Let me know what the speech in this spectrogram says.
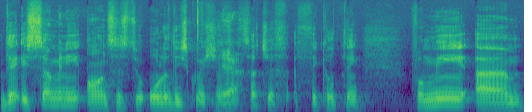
there is so many answers to all of these questions. Yeah. It's such a, th- a fickle thing. For me, um,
